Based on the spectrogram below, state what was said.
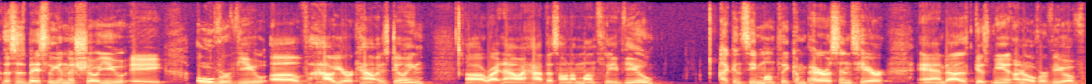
This is basically going to show you a overview of how your account is doing. Uh, right now I have this on a monthly view. I can see monthly comparisons here, and uh, it gives me an overview of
